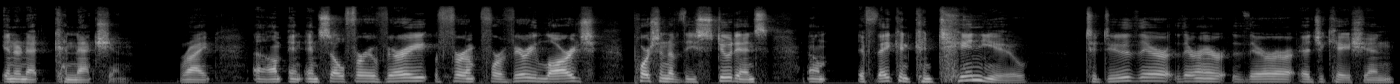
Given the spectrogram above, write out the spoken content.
internet connection, right? Um, and and so for a very for for a very large portion of these students, um, if they can continue to do their their their education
